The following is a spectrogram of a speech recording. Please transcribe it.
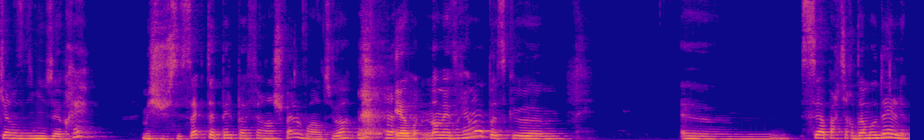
15-10 minutes après. Mais c'est ça que t'appelles pas faire un cheval, enfin, tu vois. et, non, mais vraiment, parce que euh, c'est à partir d'un modèle,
